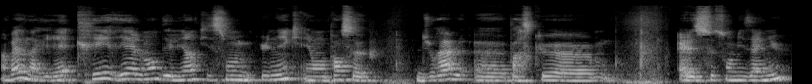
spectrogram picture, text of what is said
En fait, on a créé réellement des liens qui sont uniques et on pense durables parce que elles se sont mises à nu,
